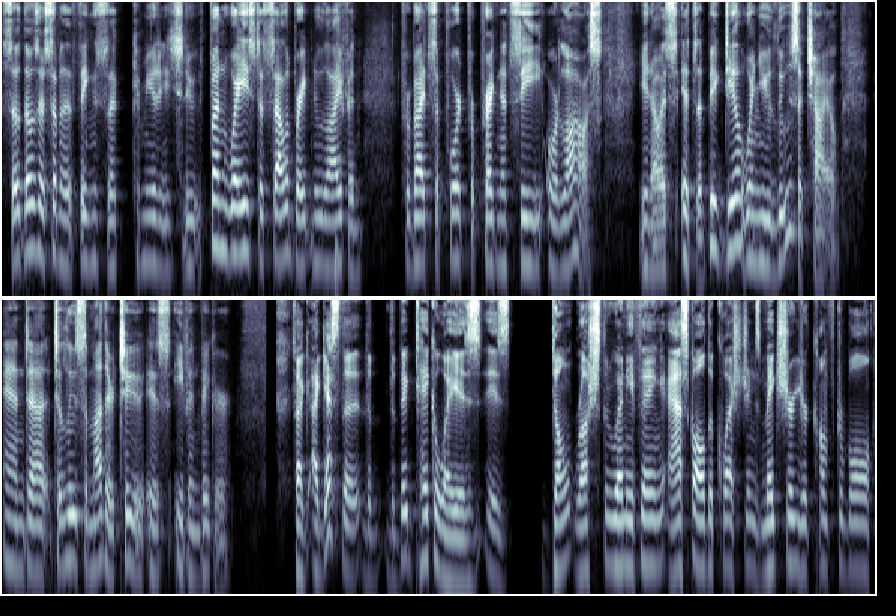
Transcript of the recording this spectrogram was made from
So those are some of the things the community should do. Fun ways to celebrate new life and provide support for pregnancy or loss. You know, it's it's a big deal when you lose a child, and uh, to lose the mother too is even bigger. So I, I guess the, the the big takeaway is is don't rush through anything. Ask all the questions. Make sure you're comfortable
